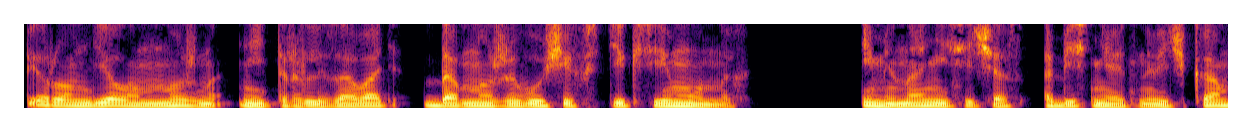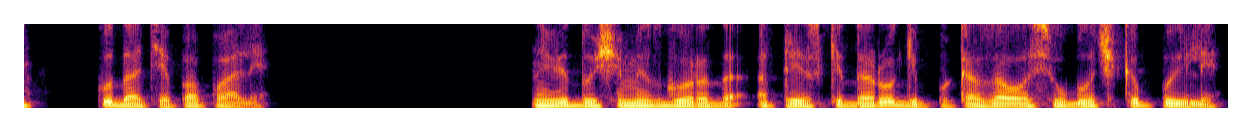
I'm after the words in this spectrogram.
Первым делом нужно нейтрализовать давно живущих в Стиксе иммунных. Именно они сейчас объясняют новичкам, куда те попали. На ведущем из города отрезке дороги показалось облачко пыли,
